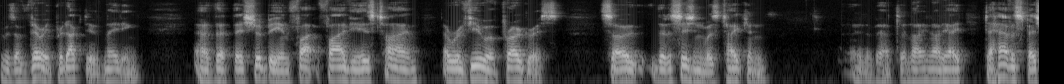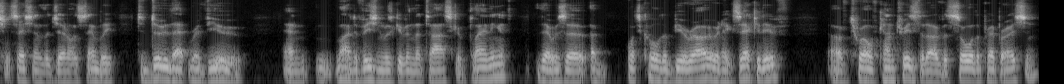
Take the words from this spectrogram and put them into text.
It was a very productive meeting uh, that there should be in fi- five years' time a review of progress. So the decision was taken in about uh, 1998 to have a special session of the General Assembly to do that review and my division was given the task of planning it. There was a, a what's called a bureau, an executive of 12 countries that oversaw the preparation.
